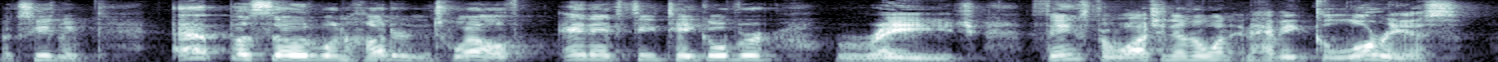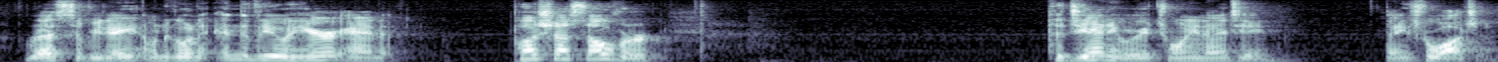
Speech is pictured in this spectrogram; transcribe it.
Excuse me, Episode 112, NXT TakeOver Rage. Thanks for watching, everyone, and have a glorious rest of your day. I'm going to go and end the video here and push us over to January 2019. Thanks for watching.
